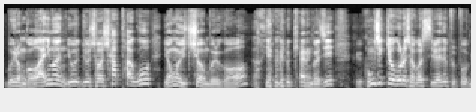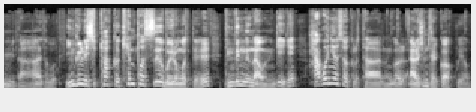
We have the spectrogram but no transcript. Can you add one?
뭐 이런 거 아니면 요 요 저 sharp하고 영어 유치원 뭐 이거 그냥 그렇게 하는 거지 그 공식적으로 저걸 쓰면 불법입니다. 뭐 English park 캠퍼스 뭐 이런 것들 등등등 나오는 게 이게 학원이어서 그렇다는 걸 알으시면 될 것 같고요.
